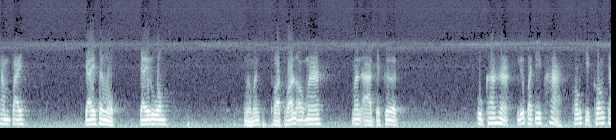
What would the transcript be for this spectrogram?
ทำไป ใจสงบ ใจรวม เมื่อมันถอดถอนออกมา มันอาจจะเกิด อุคหะหรือปฏิภาคของจิตของใจ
